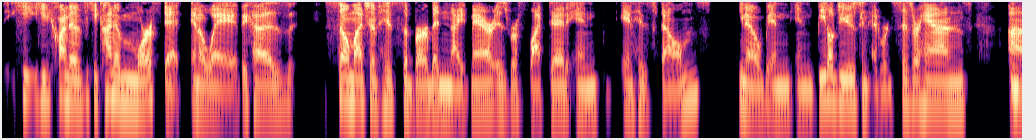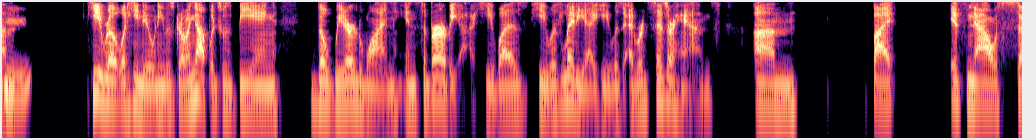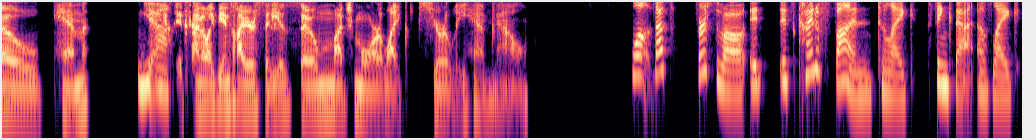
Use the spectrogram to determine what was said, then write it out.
he he kind of he kind of morphed it in a way because so much of his suburban nightmare is reflected in in his films you know, in in Beetlejuice and Edward Scissorhands. Um, Mhm. He wrote what he knew when he was growing up, which was being the weird one in suburbia. He was he was Lydia. He was Edward Scissorhands. Um, but it's now so him. yeah. It's, it's kind of like the entire city is so much more like purely him now. Well, that's first of all, it it's kind of fun to like think that of like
